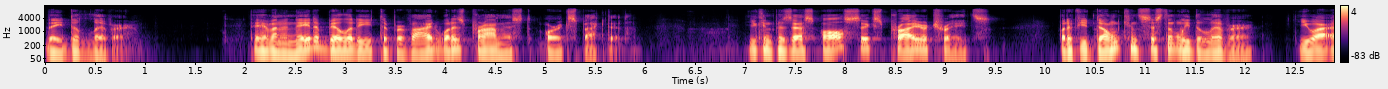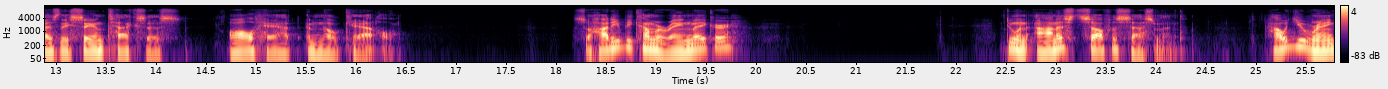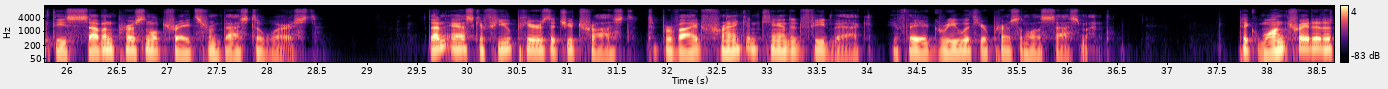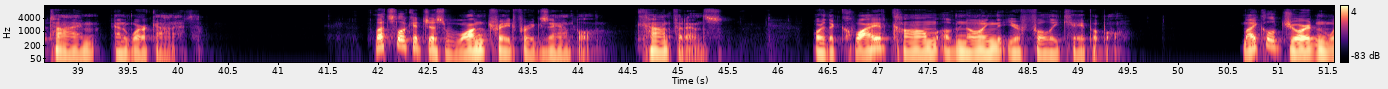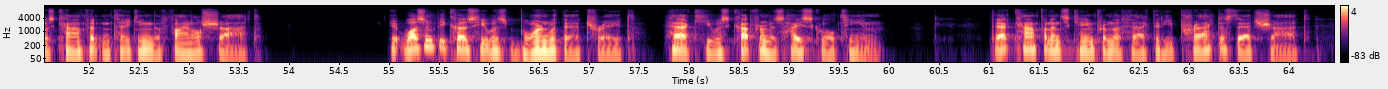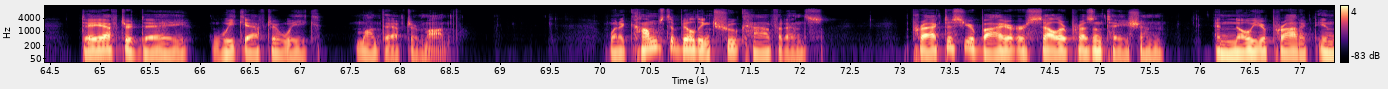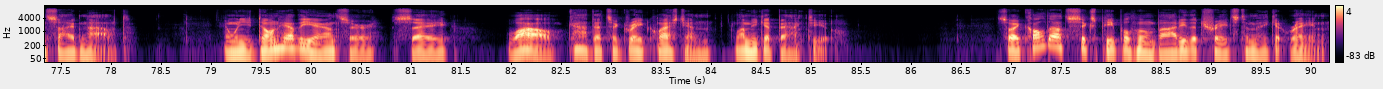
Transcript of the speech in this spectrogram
they deliver. They have an innate ability to provide what is promised or expected. You can possess all six prior traits, but if you don't consistently deliver, you are, as they say in Texas, all hat and no cattle. So, how do you become a rainmaker? Do an honest self assessment. How would you rank these seven personal traits from best to worst? Then ask a few peers that you trust to provide frank and candid feedback if they agree with your personal assessment. Pick one trait at a time and work on it. Let's look at just one trait for example confidence, or the quiet calm of knowing that you're fully capable. Michael Jordan was confident in taking the final shot. It wasn't because he was born with that trait. Heck, he was cut from his high school team. That confidence came from the fact that he practiced that shot day after day, week after week, month after month. When it comes to building true confidence, practice your buyer or seller presentation and know your product inside and out. And when you don't have the answer, say, Wow, God, that's a great question. Let me get back to you. So I called out six people who embody the traits to make it rain.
